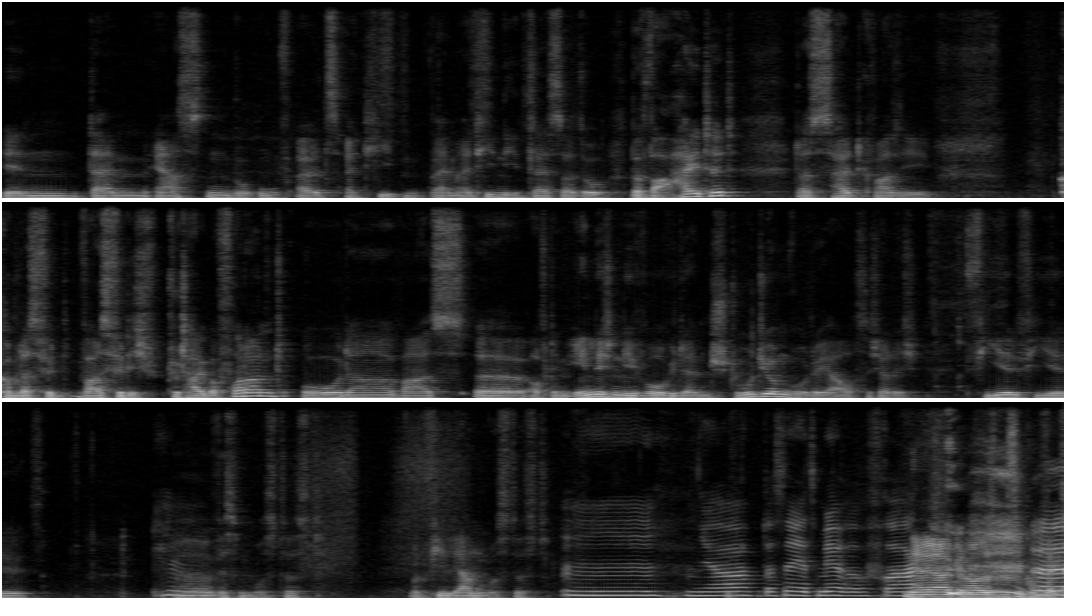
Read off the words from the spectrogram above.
in deinem ersten Beruf als IT, beim IT-Dienstleister so bewahrheitet? Dass halt quasi, kommt das für, war das für dich total überfordernd oder war es äh, auf dem ähnlichen Niveau wie dein Studium, wo du ja auch sicherlich viel, viel äh, hm. wissen musstest? Und viel lernen musstest? Mm, ja, das sind ja jetzt mehrere Fragen. Ja, ja, genau, das ist ein bisschen komplex.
